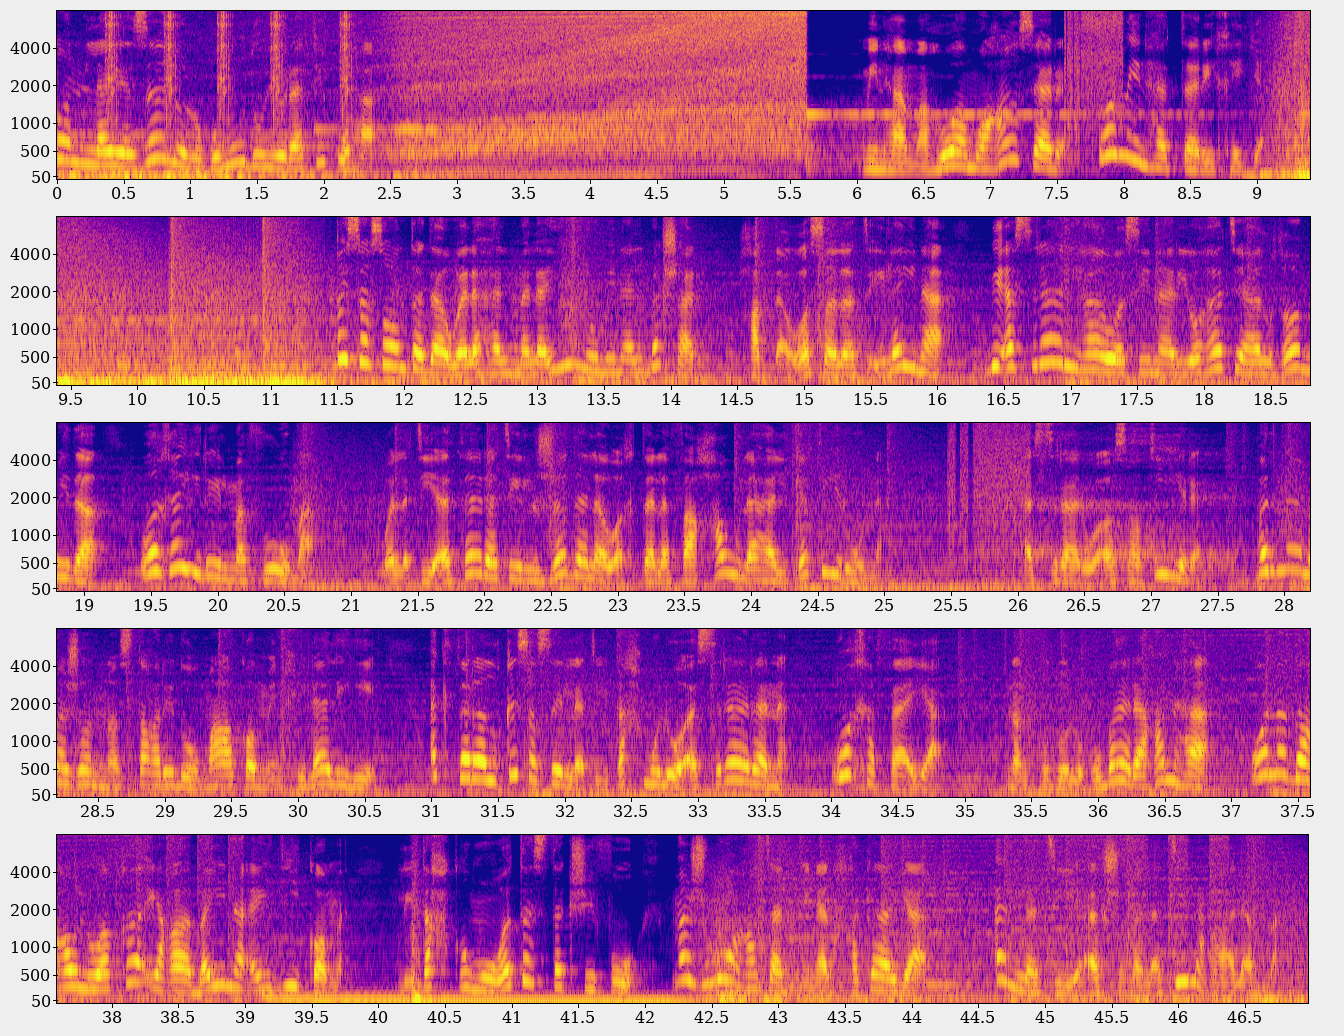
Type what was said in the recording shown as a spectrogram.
لا يزال الغموض يرافقها. منها ما هو معاصر ومنها التاريخي. قصص تداولها الملايين من البشر حتى وصلت إلينا بأسرارها وسيناريوهاتها الغامضة وغير المفهومه والتي أثارت الجدل واختلف حولها الكثيرون. أسرار واساطير برنامج نستعرض معكم من خلاله أكثر القصص التي تحمل أسرارا وخفايا. ننفض الغبار عنها ونضع الوقائع بين أيديكم لتحكموا وتستكشفوا مجموعة من الحكايا التي أشغلت العالم.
